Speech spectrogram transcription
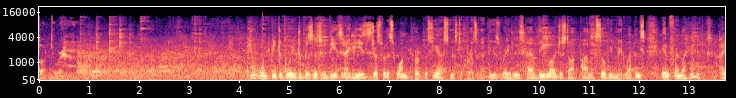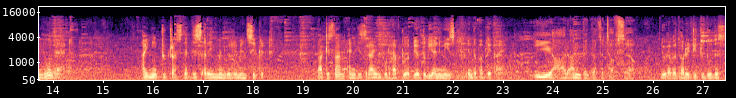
talk to her. You want me to go into business with the Israelis? Just for this one purpose, yes, Mr. President. The Israelis have the largest stockpile of Soviet-made weapons in friendly hands. I know that. I need to trust that this arrangement will remain secret. Pakistan and Israel would have to appear to be enemies in the public eye. Yeah, I, I don't think that's a tough sell. You have authority to do this?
